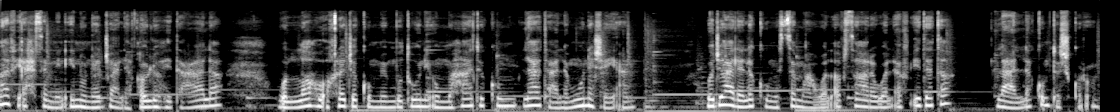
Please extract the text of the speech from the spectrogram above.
ما في أحسن من إنه نرجع لقوله تعالى والله أخرجكم من بطون أمهاتكم لا تعلمون شيئا وجعل لكم السمع والأبصار والأفئدة لعلكم تشكرون.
